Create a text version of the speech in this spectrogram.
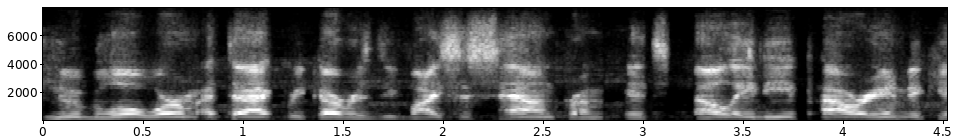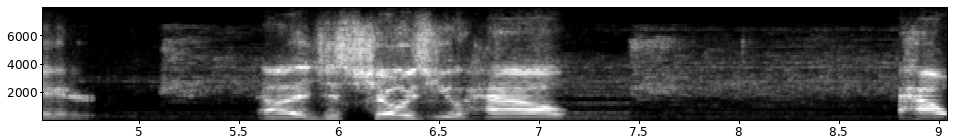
new glowworm attack recovers device's sound from its LED power indicator. Now, it just shows you how how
